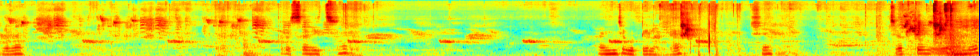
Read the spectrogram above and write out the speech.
ഇങ്ങനെ പ്രസവിച്ച് അഞ്ച് കുട്ടികളുണ്ട്. പക്ഷെ ചെറുത്ത് പോകുമ്പോൾ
